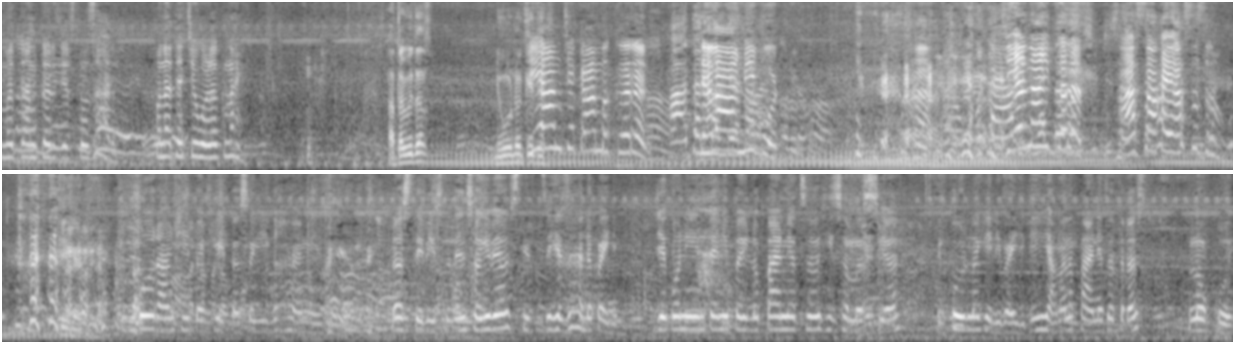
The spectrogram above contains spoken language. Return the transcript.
मतदान करजेस्तो झालं. पुन्हा त्याची ओळख नाही. आता विधान निवडणुकीत जे आमचे काम करत. त्याला आम्ही वोट देऊ. हा. जे नाही करत. असं आहे असंच राहू. ठीक आहे पोरांशी तर घेतं सगळी घाण रस्ते बिस्ते त्यांनी सगळे व्यवस्थित हे झालं पाहिजे. जे कोणी येईल त्यांनी पहिलं पाण्याचं ही समस्या पूर्ण केली पाहिजे की आम्हाला पाण्याचा त्रास नकोय.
